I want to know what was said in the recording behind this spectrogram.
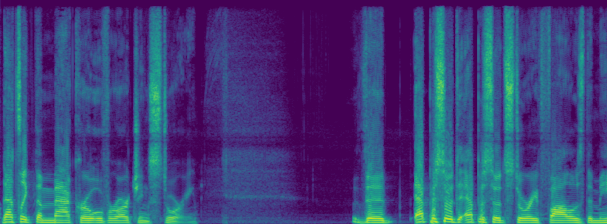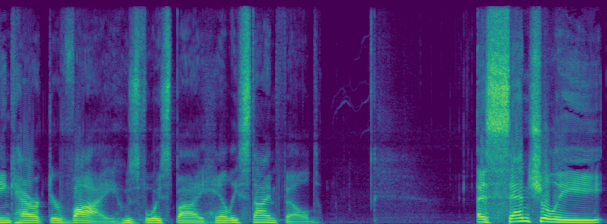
That's like the macro overarching story. The episode to episode story follows the main character, Vi, who's voiced by Hailee Steinfeld. Essentially,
